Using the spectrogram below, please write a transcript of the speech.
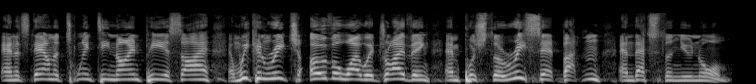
and it's down to 29 PSI, and we can reach over while we're driving and push the reset button, and that's the new norm.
